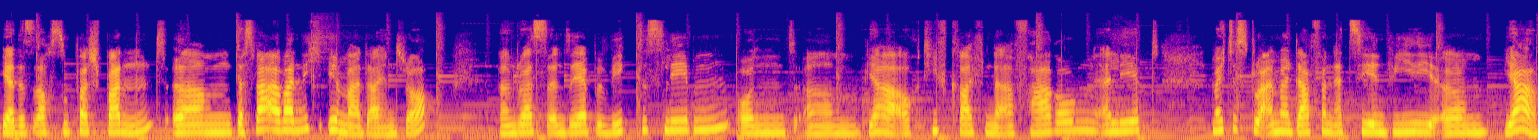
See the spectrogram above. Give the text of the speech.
Ja, das ist auch super spannend. Ähm, das war aber nicht immer dein Job. Ähm, du hast ein sehr bewegtes Leben und ähm, ja, auch tiefgreifende Erfahrungen erlebt. Möchtest du einmal davon erzählen, wie ja,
